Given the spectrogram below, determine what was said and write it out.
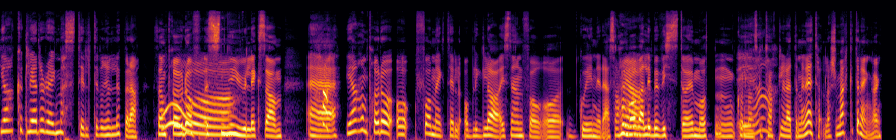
Ja, hva gleder du deg mest til til bryllupet, da? Så han prøvde å snu, liksom. Eh, ja, han prøvde å, å få meg til å bli glad istedenfor å gå inn i det. Så han Ja. var veldig bevisst i måten hvordan han Ja. skulle takle dette. Men jeg la ikke merke til det engang.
